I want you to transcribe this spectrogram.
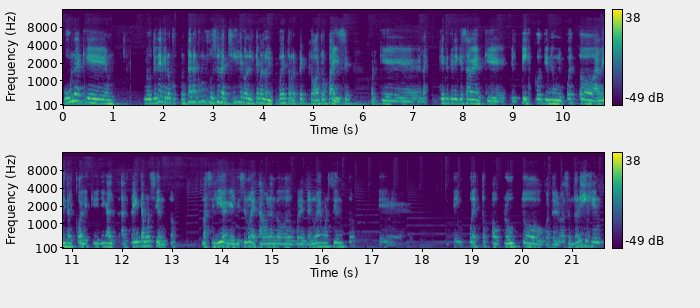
una que me gustaría que nos contara cómo funciona Chile con el tema de los impuestos respecto a otros países, porque la gente tiene que saber que el pisco tiene un impuesto a ley de alcoholes que llega al, 30%, más el IVA que el 19%, estamos hablando de un 49% eh, de impuestos para un producto con denominación de origen.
